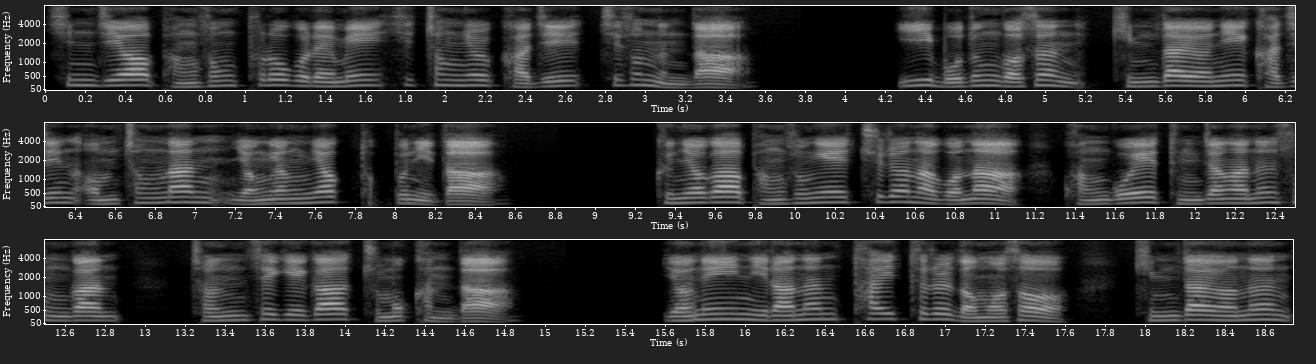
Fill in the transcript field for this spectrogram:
심지어 방송 프로그램의 시청률까지 치솟는다. 이 모든 것은 김다연이 가진 엄청난 영향력 덕분이다. 그녀가 방송에 출연하거나 광고에 등장하는 순간 전 세계가 주목한다. 연예인이라는 타이틀을 넘어서 김다연은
